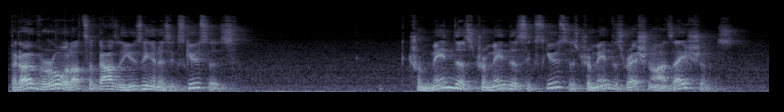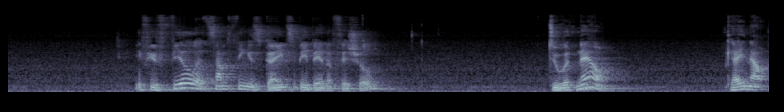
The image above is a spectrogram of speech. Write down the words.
But overall, lots of guys are using it as excuses. Tremendous, tremendous excuses, tremendous rationalizations. If you feel that something is going to be beneficial, do it now. Okay, now,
